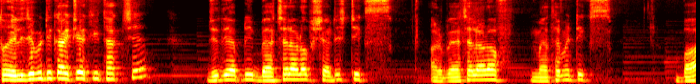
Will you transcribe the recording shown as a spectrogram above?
তো এলিজিবিলিটি ক্রাইটেরিয়া কী থাকছে? যদি আপনি ব্যাচেলার অফ স্ট্যাটিস্টিক্স আর ব্যাচেলার অফ ম্যাথামেটিক্স বা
